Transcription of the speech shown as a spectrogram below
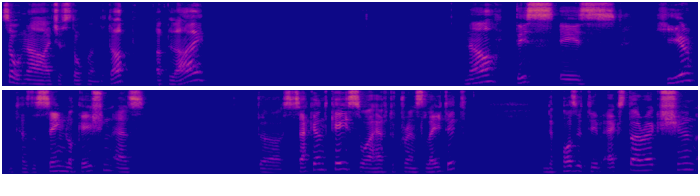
So now I just opened it up, apply. Now this is here, it has the same location as the second case, so I have to translate it. In the positive x direction,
